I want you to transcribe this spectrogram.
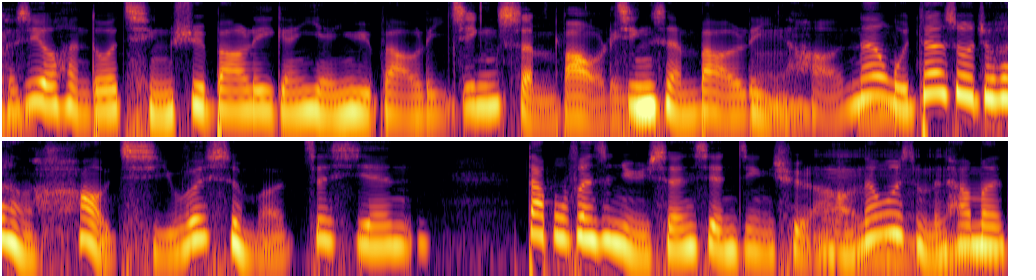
可是有很多情绪暴力跟言语暴力、精神暴力、精神暴力，哈，那我那时候就会很好奇，为什么这些大部分是女生陷进去了哈，那为什么他们？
